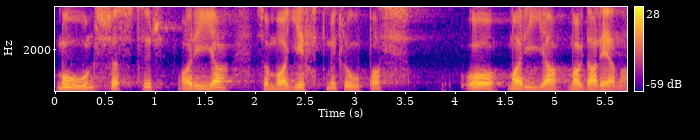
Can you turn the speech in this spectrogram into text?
morens søster Maria, som var gift med Klopas, og Maria Magdalena.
